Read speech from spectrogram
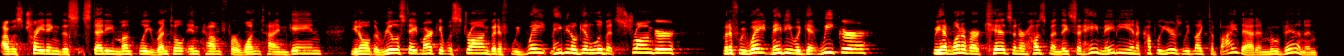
I was trading this steady monthly rental income for one time gain. You know, the real estate market was strong, but if we wait, maybe it'll get a little bit stronger. But if we wait, maybe it would get weaker. we had one of our kids and her husband, they said, hey, maybe in a couple years we'd like to buy that and move in and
